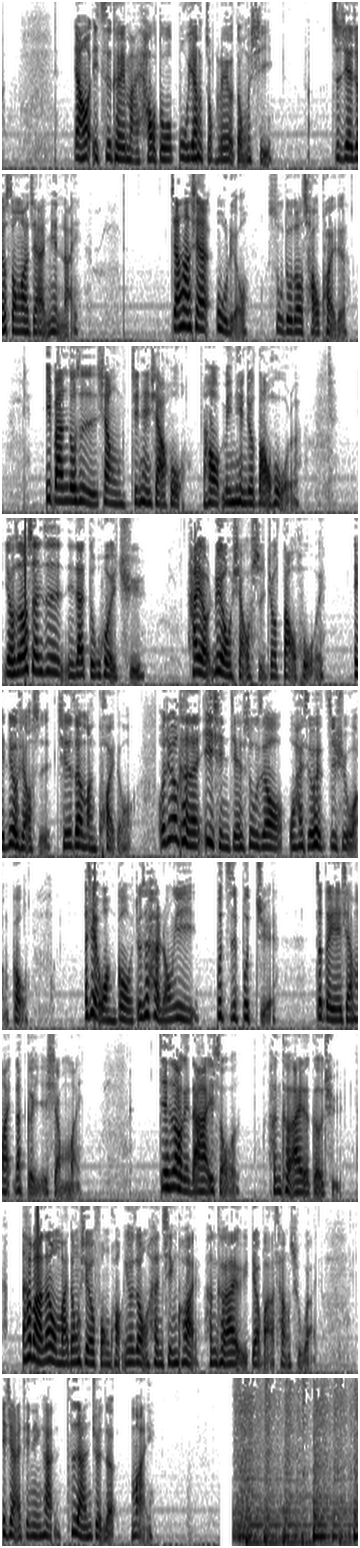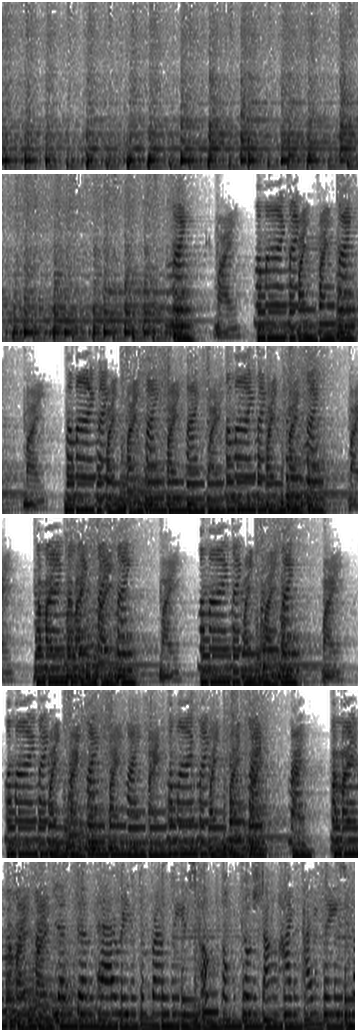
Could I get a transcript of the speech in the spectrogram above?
然后一次可以买好多不一样种类的东西。直接就送到家里面来，加上现在物流速度都超快的，一般都是像今天下货，然后明天就到货了。有时候甚至你在都会区，它有六小时就到货，诶诶，六小时其实真的蛮快的哦。我觉得可能疫情结束之后，我还是会继续网购，而且网购就是很容易不知不觉，这个也想买，那个也想买。介绍给大家一首很可爱的歌曲。他把那种买东西的疯狂，用这种很轻快、很可爱的语调把它唱出来，一起来听听看。自然卷的买。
